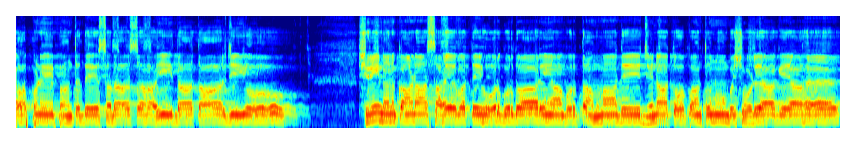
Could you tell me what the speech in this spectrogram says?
ਆਪਣੇ ਪੰਥ ਦੇ ਸਦਾ ਸਹਾਈ ਦਾ ਤਾਰ ਜੀਓ। ਸ਼੍ਰੀ ਨਨਕਾਣਾ ਸਾਹਿਬ ਅਤੇ ਹੋਰ ਗੁਰਦੁਆਰਿਆਂ, ਗੁਰਧਾਮਾਂ ਦੇ, ਜਿਨ੍ਹਾਂ ਤੋਂ ਪੰਥ ਨੂੰ ਵਿਛੋੜਿਆ ਗਿਆ ਹੈ।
